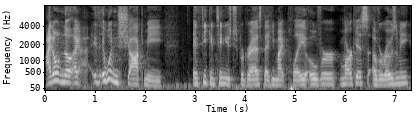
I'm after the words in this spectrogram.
I don't know. I, it, it wouldn't shock me if he continues to progress that he might play over Marcus over Rosemy.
